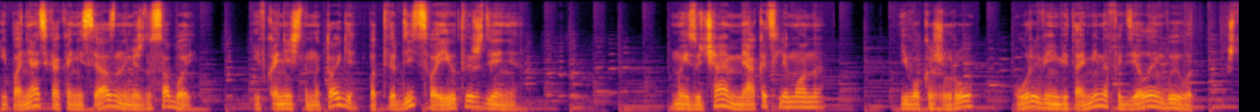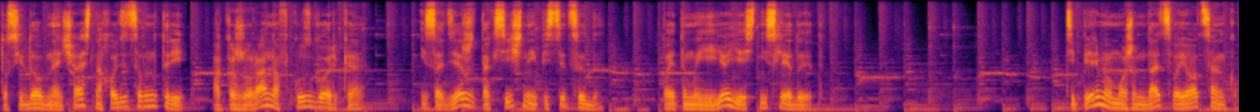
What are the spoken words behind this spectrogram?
и понять, как они связаны между собой, и в конечном итоге подтвердить свои утверждения. Мы изучаем мякоть лимона, его кожуру, уровень витаминов и делаем вывод, что съедобная часть находится внутри, а кожура на вкус горькая и содержит токсичные пестициды, поэтому ее есть не следует. Теперь мы можем дать свою оценку.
